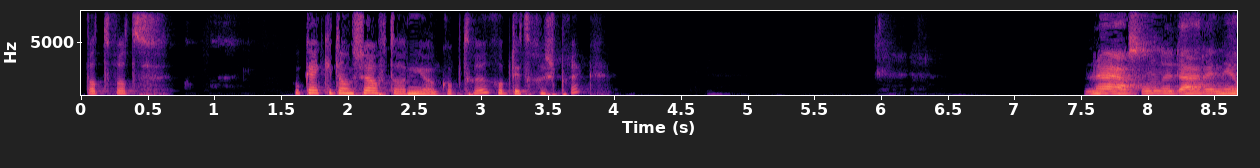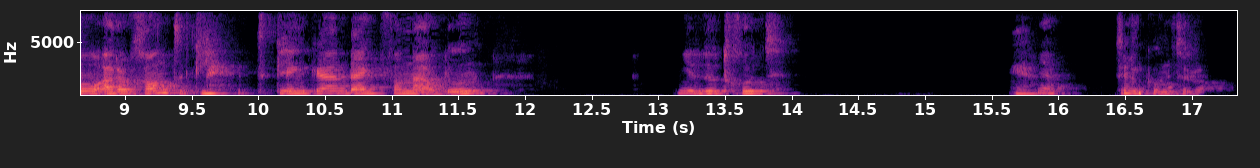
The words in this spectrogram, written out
Wat, wat, hoe kijk je dan zelf dan nu ook op terug, op dit gesprek? Nou ja, zonder daarin heel arrogant te, klinken, denk van nou, doen. Je doet goed. Ja. ja zeg, komt er wel.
